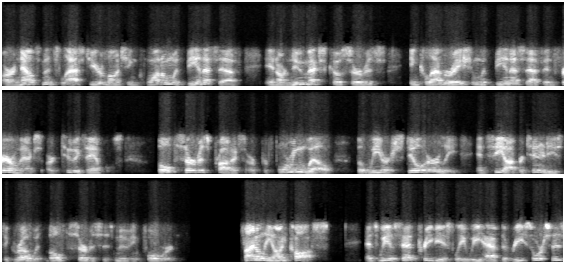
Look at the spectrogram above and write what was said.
Our announcements last year, launching Quantum with BNSF and our New Mexico service in collaboration with BNSF and Ferromex, are two examples. Both service products are performing well, but we are still early and see opportunities to grow with both services moving forward. Finally, on costs. As we have said previously, we have the resources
